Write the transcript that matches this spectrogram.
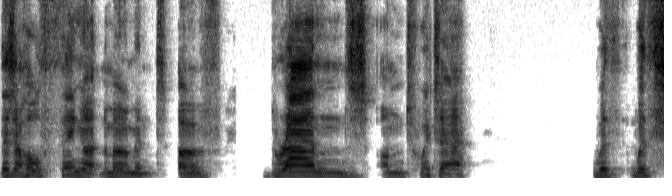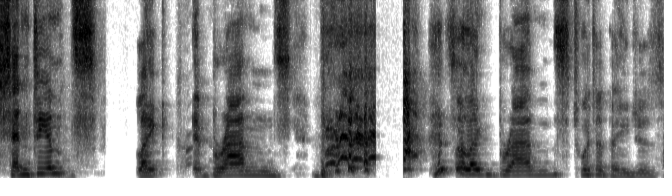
there's a whole thing at the moment of brands on Twitter with with sentience, like it brands. so like brands Twitter pages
